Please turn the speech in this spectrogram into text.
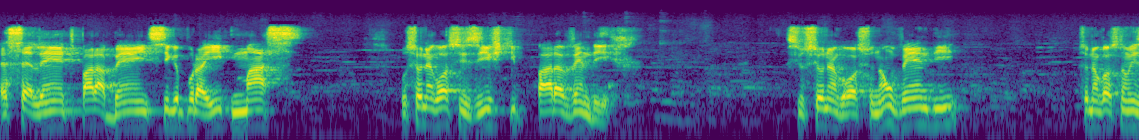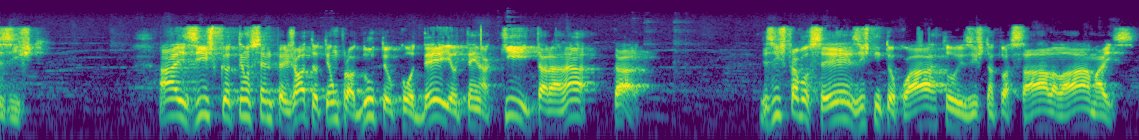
excelente, parabéns, siga por aí, mas o seu negócio existe para vender. Se o seu negócio não vende, seu negócio não existe. Ah, existe porque eu tenho um CNPJ, eu tenho um produto, eu codei, eu tenho aqui, tarará. Cara, existe para você, existe no teu quarto, existe na tua sala lá, mas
